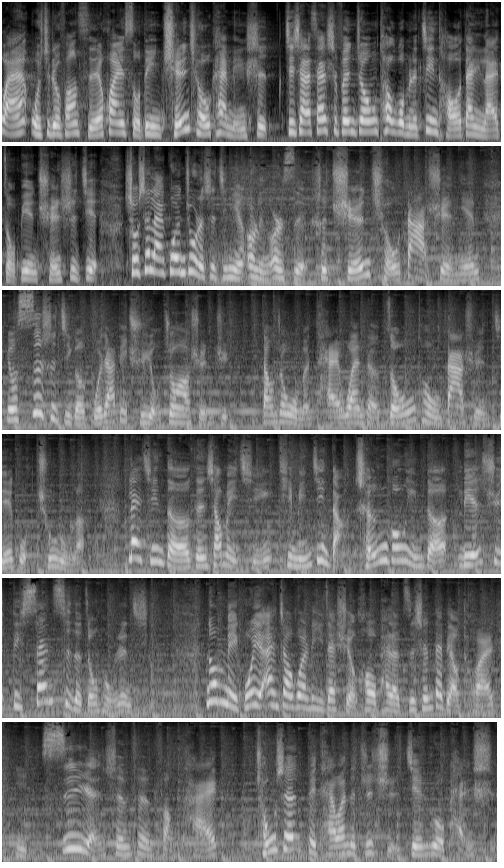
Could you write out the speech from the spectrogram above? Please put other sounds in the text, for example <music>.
晚，我是刘芳慈，欢迎锁定全球看名事。接下来三十分钟，透过我们的镜头带你来走遍全世界。首先来关注的是今年二零二四是全球大选年，有四十几个国家地区有重要选举。当中，我们台湾的总统大选结果出炉了，赖清德跟萧美琴替民进党成功赢得连续第三次的总统任期。那么，美国也按照惯例在选后派了资深代表团以私人身份访台。重申对台湾的支持坚若磐石。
